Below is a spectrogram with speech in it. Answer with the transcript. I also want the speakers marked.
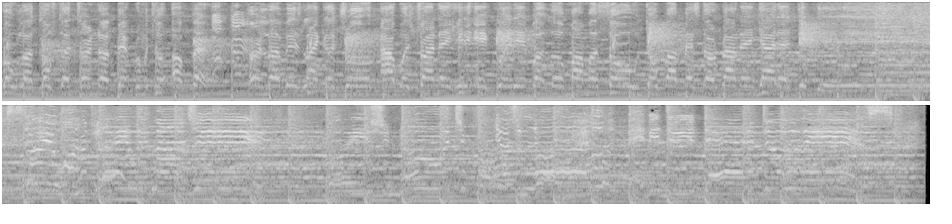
Speaker 1: roller coaster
